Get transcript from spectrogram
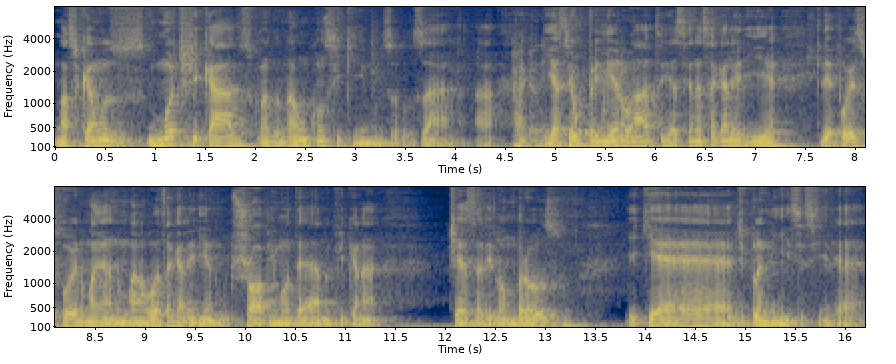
nós ficamos mortificados quando não conseguimos usar. A, ia ser o primeiro ato, ia ser nessa galeria, que depois foi numa, numa outra galeria, num shopping moderno, que fica na Cesare Lombroso, e que é de planície, assim, ele é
